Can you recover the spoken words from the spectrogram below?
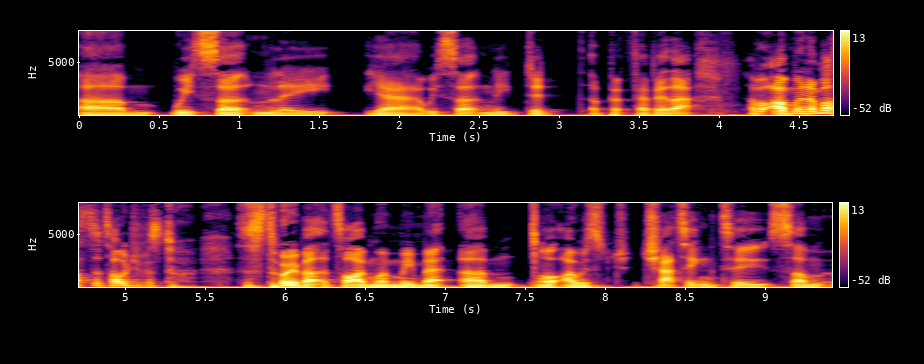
Um, we certainly, yeah, we certainly did a bit, fair bit of that. I mean, I must have told you the, sto- the story about the time when we met. Um, or I was ch- chatting to some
